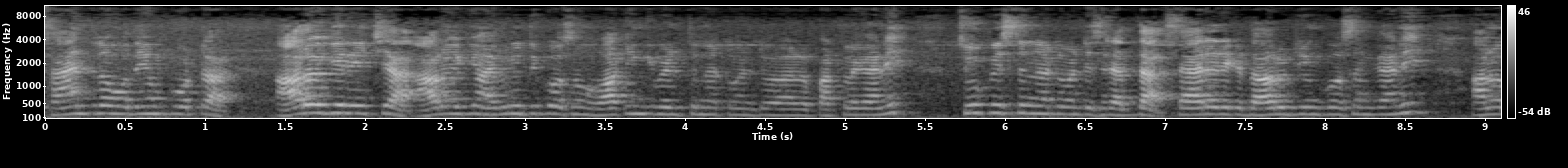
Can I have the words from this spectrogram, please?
సాయంత్రం ఉదయం పూట ఆరోగ్య రీత్యా ఆరోగ్యం అభివృద్ధి కోసం వాకింగ్కి వెళ్తున్నటువంటి వాళ్ళ పట్ల కానీ చూపిస్తున్నటువంటి శ్రద్ధ శారీరక దారుఢ్యం కోసం కానీ అను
